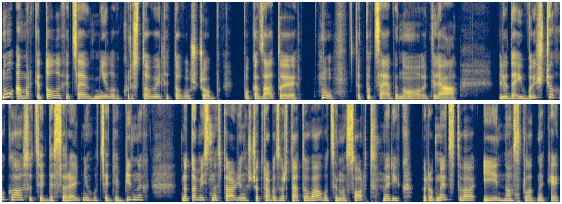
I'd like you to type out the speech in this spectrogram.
Ну, а маркетологи це вміло використовують для того, щоб показати, ну, типу, це вино для людей вищого класу, це для середнього, це для бідних. Натомість, насправді, на що треба звертати увагу, це на сорт, на рік виробництва і на складники.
